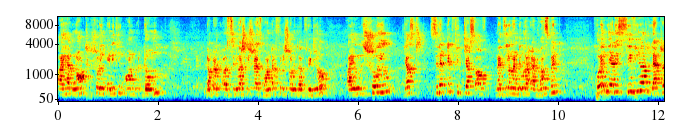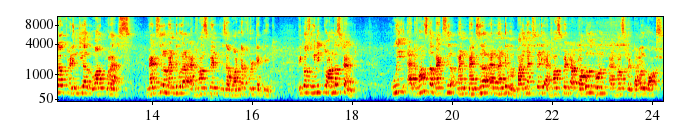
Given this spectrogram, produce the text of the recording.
I have not showing anything on dome. Dr. Uh, Srinivas Kishore has wonderfully shown that video. I will show you just selected features of maxillomandibular advancement. When there is severe lateral pharyngeal wall collapse, maxillomandibular advancement is a wonderful technique because we need to understand we advance the maxilla, maxilla and mandible by maxillary advancement or double bone advancement, double box.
